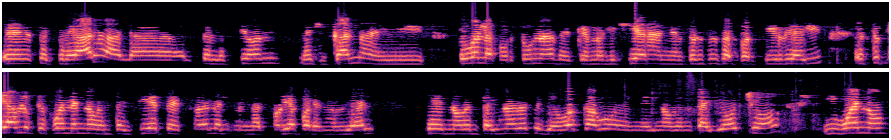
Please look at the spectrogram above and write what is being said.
eh, se creara la selección mexicana y tuve la fortuna de que me eligieran. Y entonces a partir de ahí, esto que hablo que fue en el 97, toda la eliminatoria para el Mundial del 99 se llevó a cabo en el 98 y bueno,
